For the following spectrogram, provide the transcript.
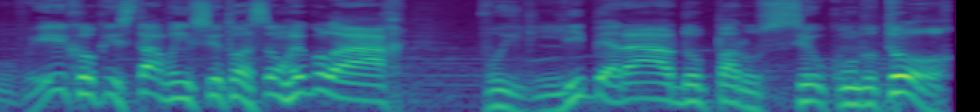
O veículo que estava em situação regular foi liberado para o seu condutor.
